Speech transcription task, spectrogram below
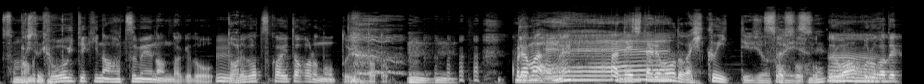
その人驚異的な発明なんだけど、うん誰が使いたがるの？と言ったと。うんうん。これはまあ、ねまあデジタルモードが低いっていう状そう態ですね。そうそう。で、ワープロがで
